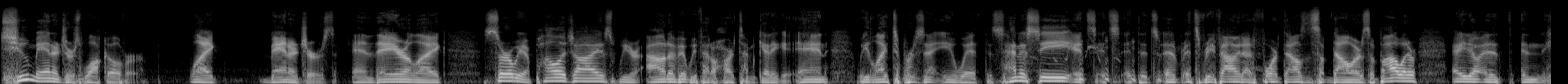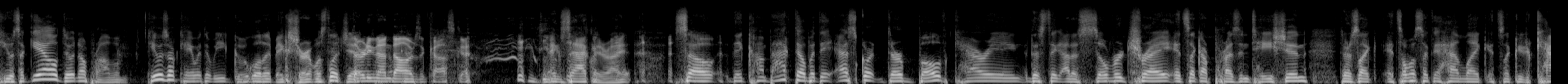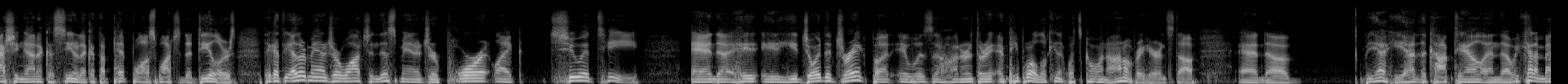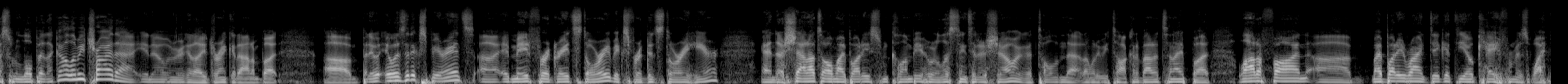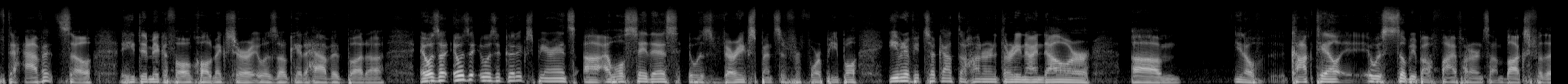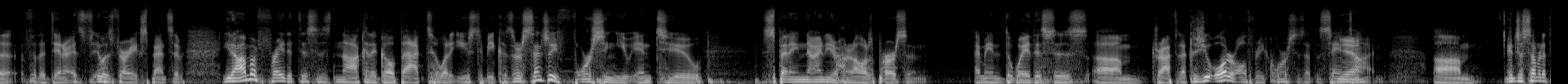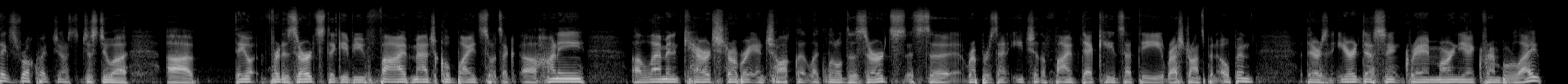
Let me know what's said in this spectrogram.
Two managers walk over, like managers, and they are like, "Sir, we apologize. We are out of it. We've had a hard time getting it in. We'd like to present you with this Hennessy. It's it's it's it's, it's revalued at four thousand some dollars a bottle, whatever." And you know, and, and he was like, "Yeah, I'll do it. No problem." He was okay with it. We googled it, make sure it was legit. $39 at Costco. exactly right. So they come back though, but they escort. They're both carrying this thing on a silver tray. It's like a presentation. There's like it's almost like they had like it's like you're cashing out a casino. They got the pit boss watching the dealers. They got the other manager watching this manager pour it like to a tea. And uh, he he enjoyed the drink, but it was 130, and people are looking at what's going on over here and stuff. And uh, but yeah, he had the cocktail, and uh, we kind of messed with him a little bit, like, oh, let me try that, you know, and we are gonna like drink it on him, but. Um, but it, it was an experience. Uh, it made for a great story. Makes for a good story here. And uh, shout out to all my buddies from Columbia who are listening to the show. I told them that I'm going to be talking about it tonight. But a lot of fun. Uh, my buddy Ryan did get the okay from his wife to have it, so he did make a phone call to make sure it was okay to have it. But uh, it was a, it was a, it was a good experience. Uh, I will say this: it was very expensive for four people. Even if you took out the 139 dollar. Um, you know, cocktail, it would still be about five hundred and something bucks for the for the dinner. It's, it was very expensive. You know, I'm afraid that this is not going to go back to what it used to be because they're essentially forcing you into spending ninety or hundred dollars a person. I mean, the way this is um, drafted because you order all three courses at the same Yeah. time. Um, and just some of the things, real quick, just just do a uh, they for desserts they give you five magical bites. So it's like uh, honey, a lemon, carrot, strawberry, and chocolate, like little desserts. It's to represent each of the five decades that the restaurant's been open. There's an iridescent Grand Marnier creme brulee,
